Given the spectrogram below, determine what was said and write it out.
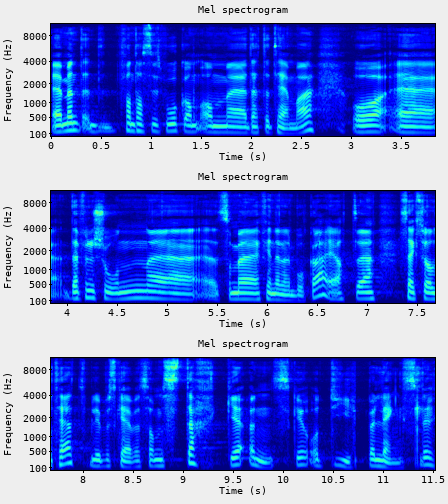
Eh, men Fantastisk bok om, om dette temaet. og eh, Definisjonen eh, som jeg finner i denne boka, er at eh, seksualitet blir beskrevet som sterke ønsker og dype lengsler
